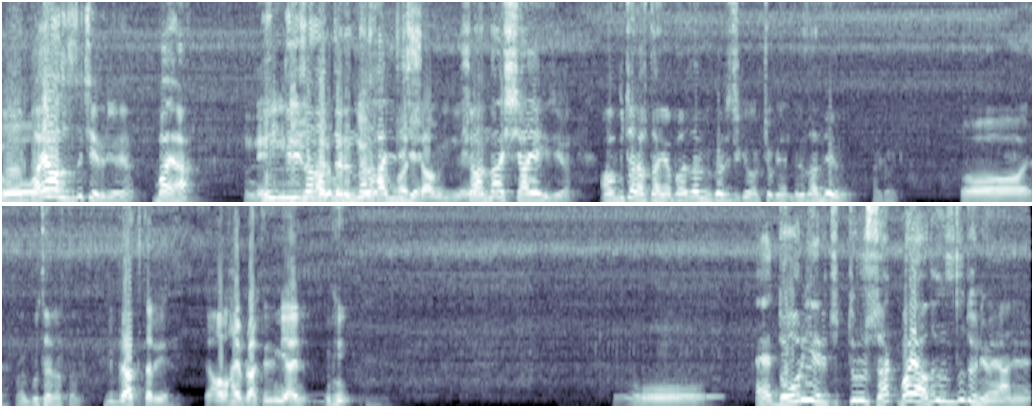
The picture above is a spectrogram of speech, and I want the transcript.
Oo. bayağı hızlı çeviriyor ya. Bayağı. Ne İngiliz? Yukarı mı anahtarından gidiyor? hallice. Aşağı mı gidiyor? Şu anda gidiyor? aşağıya gidiyor. Ama bu taraftan yaparsan yukarı çıkıyor. Bak çok enteresan değil mi? Bak bak. Oy. Bak bu taraftan. Bir bırak tabii. Ya Ama hayır bırak dedim yani. Oo. Evet doğru yeri tutturursak bayağı da hızlı dönüyor yani.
